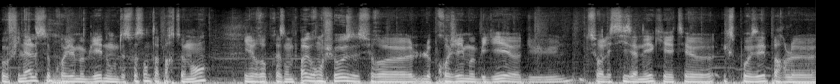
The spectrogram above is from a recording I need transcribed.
Au final, ce Mhm. projet immobilier donc de 60 appartements, il représente pas grand-chose sur euh, le projet immobilier euh, du sur les six années qui a été euh, exposé par le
